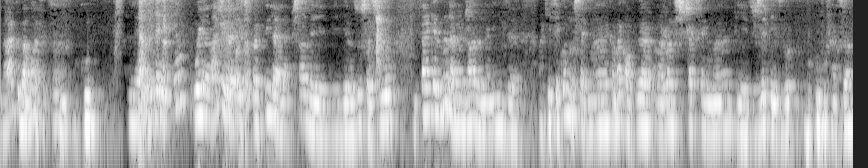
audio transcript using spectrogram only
Barack Obama a fait ça hein, beaucoup. Dans Le- cette élection? Oui, pas ça. exploiter la, la puissance des, des- des réseaux sociaux, puis faire quasiment la même genre d'analyse de OK, c'est quoi nos segments, comment on peut rejoindre chaque segment, puis utiliser Facebook beaucoup pour faire ça?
